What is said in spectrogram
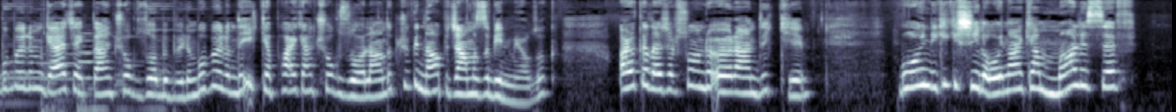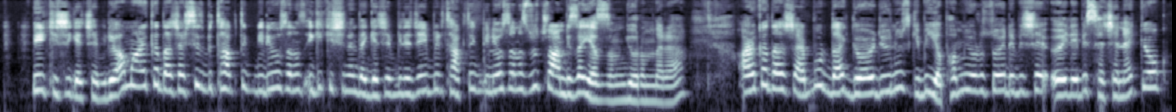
Bu bölüm gerçekten çok zor bir bölüm. Bu bölümde ilk yaparken çok zorlandık. Çünkü ne yapacağımızı bilmiyorduk. Arkadaşlar sonra öğrendik ki bu oyun iki kişiyle oynarken maalesef bir kişi geçebiliyor. Ama arkadaşlar siz bir taktik biliyorsanız iki kişinin de geçebileceği bir taktik biliyorsanız lütfen bize yazın yorumlara. Arkadaşlar burada gördüğünüz gibi yapamıyoruz öyle bir şey. Öyle bir seçenek yok.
